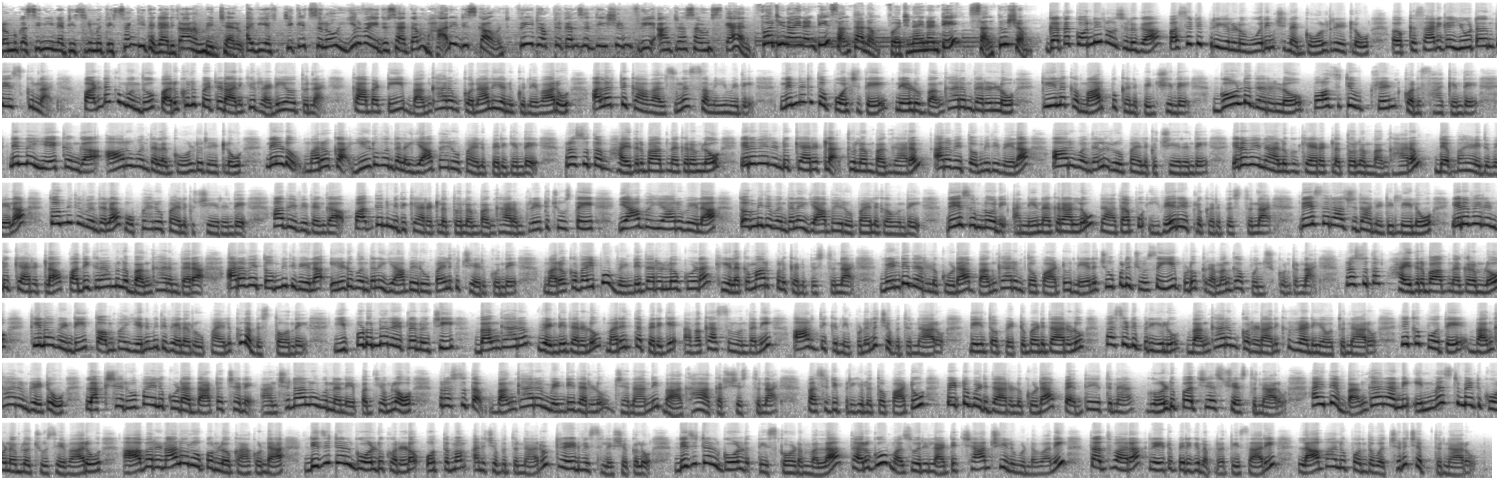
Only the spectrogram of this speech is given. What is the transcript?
ప్రముఖ సినీ నటి శ్రీమతి సంగీత గారి ప్రారంభించారు. ఐవీఎఫ్ చికిత్సలో ఇరవై ఐదు శాతం భారీ discount. Free doctor consultation free ultrasound scan. Forty nine అంటే సంతానం ఫోర్టీ నైన్ అంటే సంతోషం. గత కొన్ని రోజులుగా పసిటి ప్రియులను ఊరించిన గోల్డ్ రేట్లు ఒక్కసారిగా యూటర్న్ తీసుకున్నాయి. పండగ ముందు పరుగులు పెట్టడానికి రెడీ అవుతున్నాయి. కాబట్టి బంగారం కొనాలి అనుకునేవారు అలర్ట్ కావాల్సిన సమయం ఇది. నిన్నటితో పోల్చితే నేడు బంగారం ధరల్లో కీలక మార్పు కనిపించింది. గోల్డ్ ధరల్లో పాజిటివ్ ట్రెండ్ కొనసాగింది. నిన్న ఏకంగా ఆరు వందల గోల్డ్ రేట్లు నేడు మరొక ఏడు వందల యాభై రూపాయలు పెరిగింది. ప్రస్తుతం హైదరాబాద్ నగరంలో ఇరవై రెండు క్యారెట్ల తులం బంగారం అరవై తొమ్మిది వేల ఆరు వందల రూపాయలకు చేరింది. ఇరవై నాలుగు క్యారెట్ల తులం బంగారం డెబ్బై ఐదు వేల తొమ్మిది వందల ముప్పై రూపాయలకు చేరింది. అదేవిధంగా పద్దెనిమిది క్యారెట్ల తులం బంగారం రేటు చూస్తే యాభై ఆరు వేల తొమ్మిది వందల యాభై రూపాయలుగా ఉంది. దేశంలోని అన్ని నగరాల్లో దాదాపు ఇవే రేట్లు కనిపిస్తున్నాయి. దేశ రాజధాని ఢిల్లీలో ఇరవై రెండు క్యారెట్ల పది గ్రాముల బంగారం ధర అరవై తొమ్మిది వేల ఏడు వందల యాభై రూపాయలకు చేరుకుంది. మరొక వైపు వెండి ధరల్లో కూడా కీలక మార్పులు కనిపిస్తున్నాయి. వెండి ధరలు కూడా బంగారంతో పాటు నేల చూపులు చూసి ఇప్పుడు క్రమంగా పుంజుకుంటున్నాయి. ప్రస్తుతం హైదరాబాద్ నగరంలో కిలో వెండి తొంభై ఎనిమిది వేల రూపాయలకు లభిస్తోంది. ఇప్పుడున్న రేట్ల నుంచి బంగారం వెండి ధరలు మరింత పెరిగే అవకాశం ఉందని ఆర్థిక నిపుణులు చెబుతున్నారు. దీంతో పెట్టుబడిదారులు పసిడి ప్రియులు బంగారం కొనడానికి రెడీ అవుతున్నారు. ఇకపోతే బంగారం రేటు లక్ష రూపాయలు కూడా దాటొచ్చనే అంచనాలు ఉన్న నేపథ్యంలో ప్రస్తుతం బంగారం వెండి ధరలు జనాన్ని బాగా ఆకర్షిస్తున్నాయి. పసిడి ప్రియులతో పాటు పెట్టుబడిదారులు కూడా పెద్ద ఎత్తున గోల్డ్ పర్చేస్ చేస్తున్నారు. అయితే బంగారాన్ని ఇన్వెస్ట్మెంట్ కోణంలో చూసేవారు ఆభరణాల రూపంలో కాకుండా డిజిటల్ గోల్డ్ కొనడం ఉత్తమం అని చెబుతున్నారు ట్రేడ్ విశ్లేషకులు. డిజిటల్ గోల్డ్ తీసుకోవడం వల్ల తరుగు మసూరి లాంటి ఛార్జీలు ఉండవని తద్వారా రేటు పెరిగిన ప్రతిసారి లాభాలు పొందవచ్చని చెప్తున్నారు.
